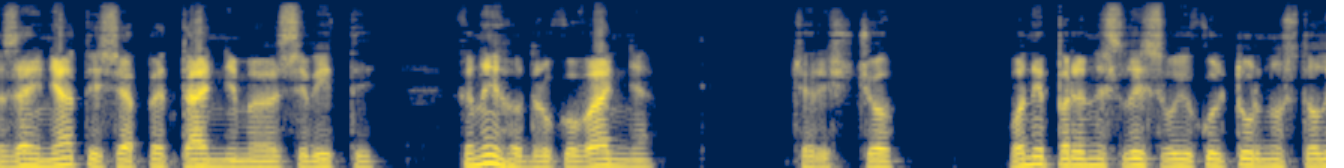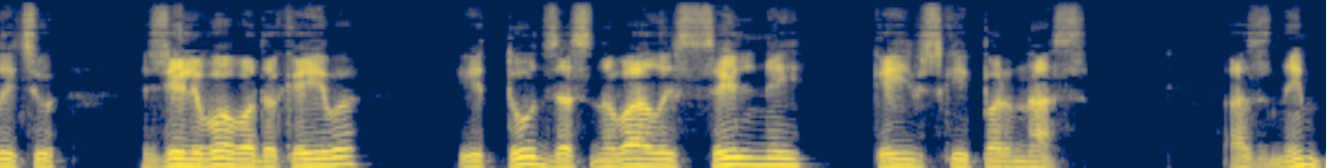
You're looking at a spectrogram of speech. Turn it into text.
зайнятися питаннями освіти, книгодрукування, через що вони перенесли свою культурну столицю зі Львова до Києва і тут заснували сильний київський парнас, а з ним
